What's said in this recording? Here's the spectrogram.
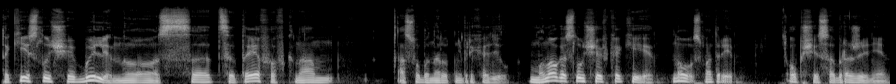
Такие случаи были, но с CTF к нам особо народ не приходил. Много случаев какие? Ну, смотри, общее соображение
